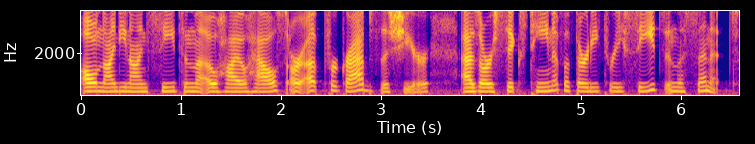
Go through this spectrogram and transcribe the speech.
All 99 seats in the Ohio House are up for grabs this year, as are 16 of the 33 seats in the Senate.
